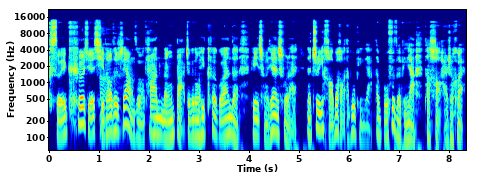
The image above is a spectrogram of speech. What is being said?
所谓科学起到的是这样做，它能把这个东西客观的给你呈现出来。那至于好不好，它不评价，它不负责评价它好还是坏。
